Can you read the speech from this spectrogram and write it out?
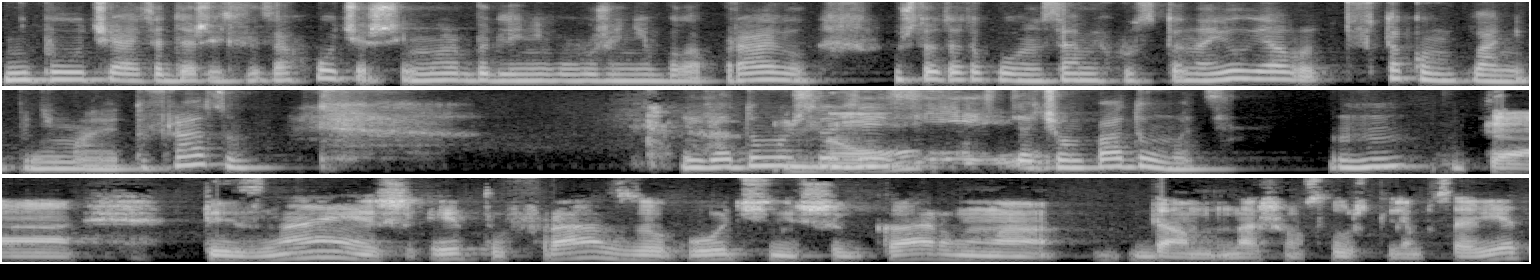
не получается, даже если захочешь, и, может быть, для него уже не было правил. Ну, что-то такое, он сам их установил. Я вот в таком плане понимаю эту фразу. Я думаю, что Но... здесь есть о чем подумать. Угу. Да, ты знаешь, эту фразу очень шикарно дам нашим слушателям совет.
